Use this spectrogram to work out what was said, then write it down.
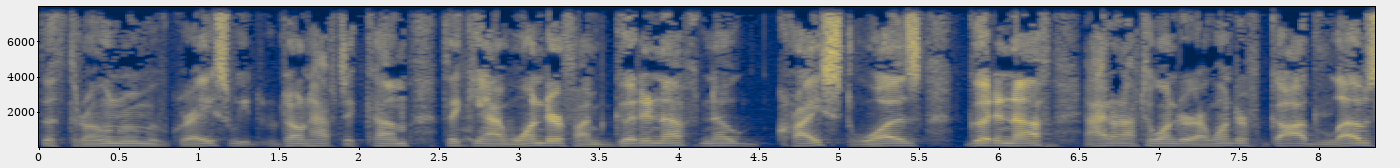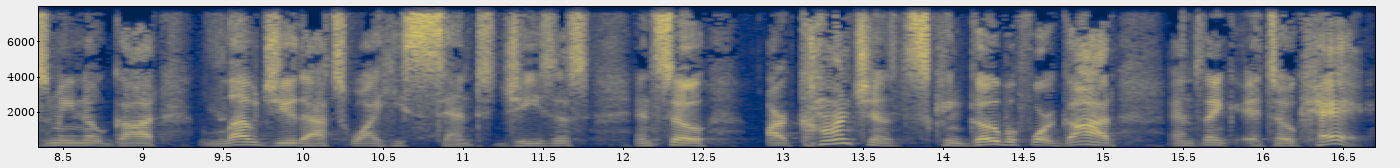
the throne room of grace. We don't have to come thinking, I wonder if I'm good enough. No, Christ was good enough. I don't have to wonder, I wonder if God loves me. No, God loved you. That's why he sent Jesus. And so our conscience can go before God and think it's okay.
